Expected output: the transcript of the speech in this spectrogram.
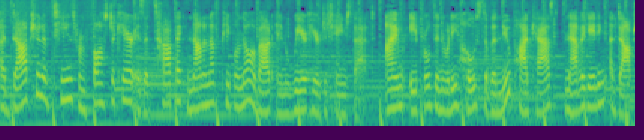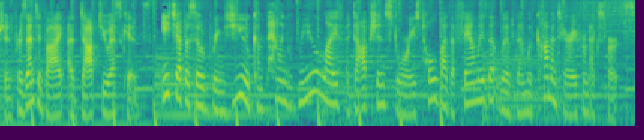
Adoption of teens from foster care is a topic not enough people know about, and we're here to change that. I'm April Dinwiddie, host of the new podcast, Navigating Adoption, presented by Adopt US Kids. Each episode brings you compelling real life adoption stories told by the families that live them with commentary from experts.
